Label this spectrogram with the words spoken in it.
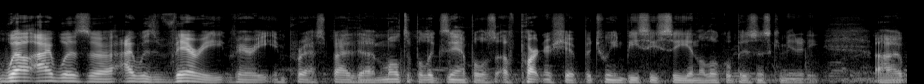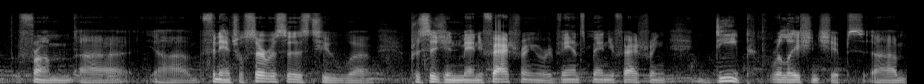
Well, I was uh, I was very very impressed by the multiple examples of partnership between BCC and the local business community, from uh, uh financial services to uh, precision manufacturing or advanced manufacturing, deep relationships um,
